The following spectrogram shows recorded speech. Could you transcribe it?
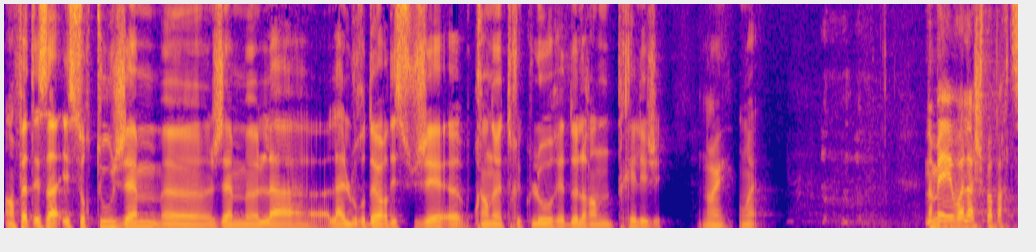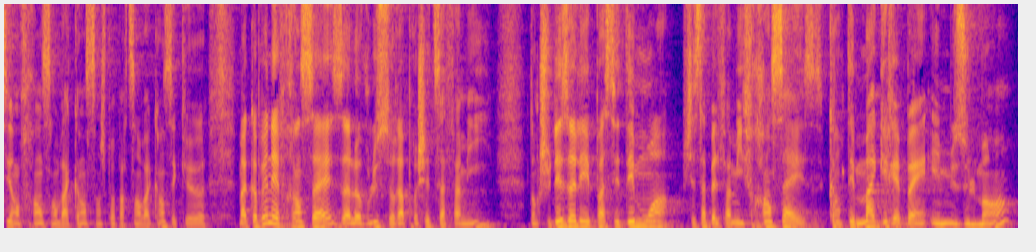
En fait, et ça. Et surtout, j'aime euh, j'aime la, la lourdeur des sujets. euh, prendre un truc lourd et de le rendre très léger. Ouais. Ouais. Non, mais voilà, je suis pas parti en France en vacances. hein, je suis pas parti en vacances. C'est que ma copine est française. Elle a voulu se rapprocher de sa famille. Donc, je suis désolé, passer des mois chez sa belle famille française quand t'es maghrébin et musulman,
